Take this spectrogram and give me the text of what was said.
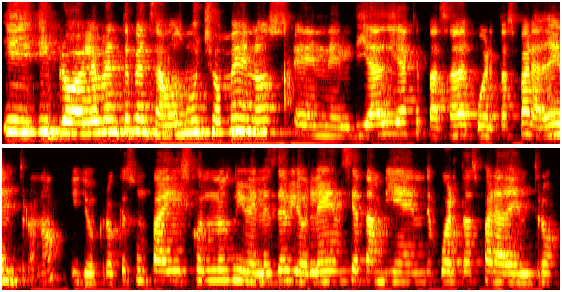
Y, probablemente pensamos mucho menos en el día a día que pasa de puertas para adentro, ¿no? Y yo creo que es un país con unos niveles de violencia también de puertas para adentro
